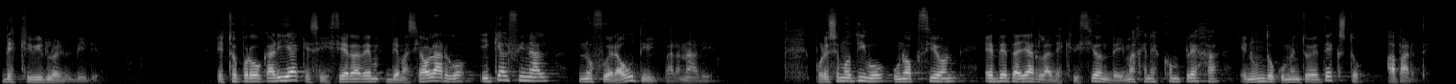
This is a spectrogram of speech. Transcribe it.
describirlo en el vídeo. Esto provocaría que se hiciera demasiado largo y que al final no fuera útil para nadie. Por ese motivo, una opción es detallar la descripción de imágenes complejas en un documento de texto aparte.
